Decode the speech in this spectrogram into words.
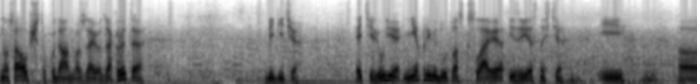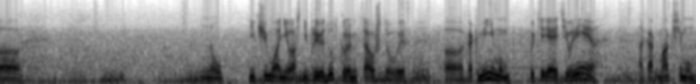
Но сообщество, куда он вас зовет, закрытое, бегите. Эти люди не приведут вас к славе, известности и э, ну, ни к чему они вас не приведут, кроме того, что вы э, как минимум потеряете время, а как максимум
